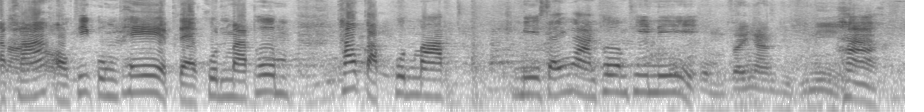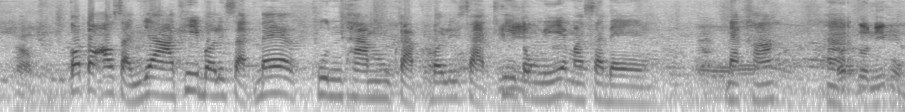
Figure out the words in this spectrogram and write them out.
นะคะครับออกที่กรุงเทพแต่คุณมาเพิ่มเท่ากับคุณมามีไซต์งานเพิ่มที่นี่ผมใช้งานอยู่ที่นี่ค่ะ ครับ ก็ต้องเอาสัญญาที่บริษัทแม่คุณทำกับบริษัทที่ตรงนี้มาแสดงนะคะค่ะ แล้วตัวนี้ผม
